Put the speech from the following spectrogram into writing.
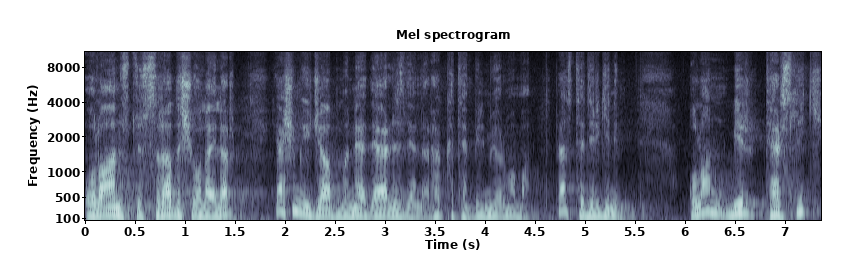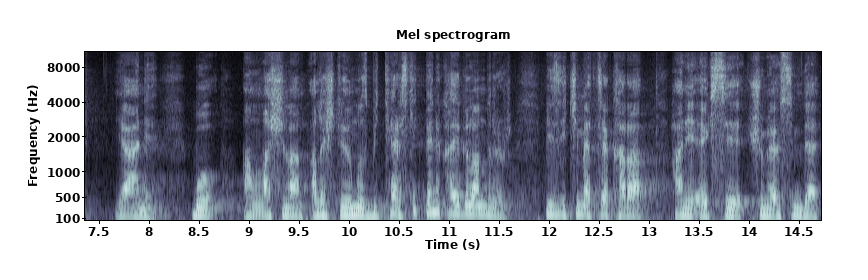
olağanüstü sıra dışı olaylar. Yaşım icabı mı ne değerli izleyenler hakikaten bilmiyorum ama biraz tedirginim. Olan bir terslik yani bu anlaşılan alıştığımız bir terslik beni kaygılandırır. Biz 2 metre kara hani eksi şu mevsimde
